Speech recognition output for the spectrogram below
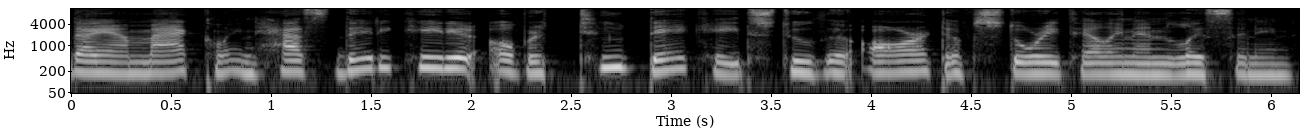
Diane Macklin has dedicated over two decades to the art of storytelling and listening.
